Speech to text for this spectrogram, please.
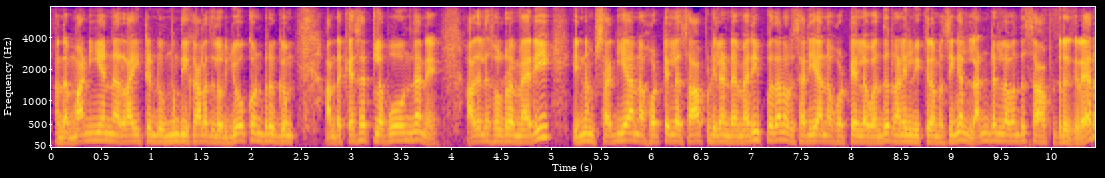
அந்த மணி என்ன ரைட் என்று முந்தைய காலத்தில் ஒரு யோகம் இருக்கும் அந்த கெசட்டில் போகும் தானே. அதில் சொல்கிற மாதிரி இன்னும் சரியான ஹோட்டலில் சாப்பிடலன்ற மாதிரி இப்போ தான் ஒரு சரியான ஹோட்டலில் வந்து ரணில் விக்ரமசிங்க லண்டனில் வந்து சாப்பிட்ருக்கிறார்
